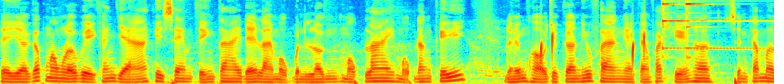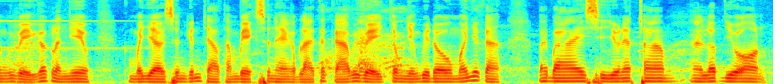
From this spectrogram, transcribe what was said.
thì ờ, rất mong là vị khán giả khi xem tiện tay để lại một bình luận, một like, một đăng ký để ủng hộ cho kênh Hiếu Phan ngày càng phát triển hơn. Xin cảm ơn quý vị rất là nhiều. Còn bây giờ xin kính chào tạm biệt. Xin hẹn gặp lại tất cả quý vị trong những video mới nhất à bye bye. See you next time. I love you all.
